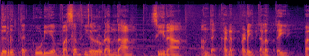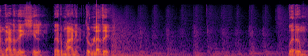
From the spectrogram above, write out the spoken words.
நிறுத்தக்கூடிய வசதிகளுடன் தான் சீனா அந்த கடற்படை தளத்தை பங்களாதேஷில் நிர்மாணித்துள்ளது. வெறும்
